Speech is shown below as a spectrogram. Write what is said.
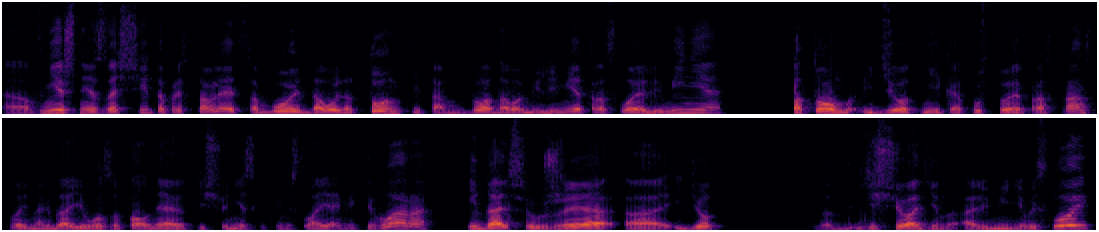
Э, внешняя защита представляет собой довольно тонкий, там, до 1 мм слой алюминия, потом идет некое пустое пространство, иногда его заполняют еще несколькими слоями кевлара, и дальше уже идет еще один алюминиевый слой,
